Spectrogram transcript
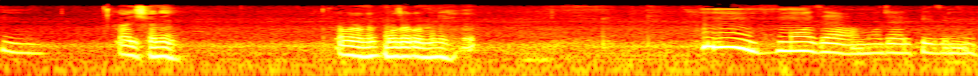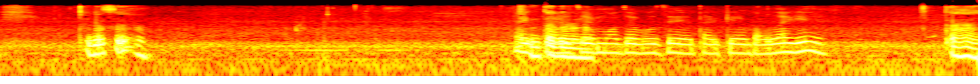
হুম। আইসা নেই। আবার অনেক মজা করব নি হুম মজা মজার কি জিনিস। ঠিক আছে। চিন্তা করো না। যে মজা বুঝে তার কি আর ভালো লাগে? তাই।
